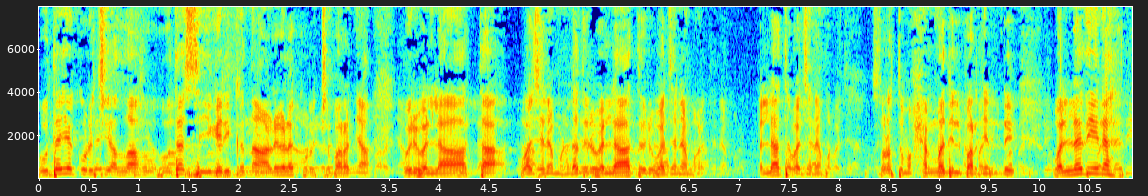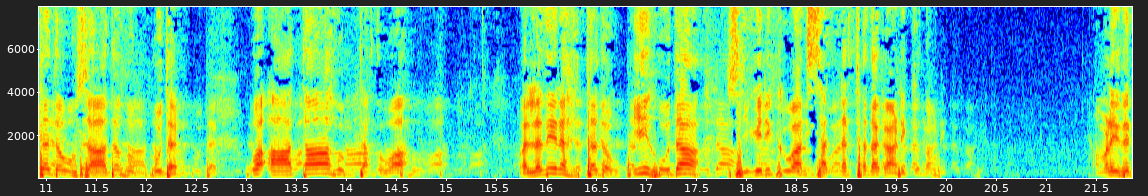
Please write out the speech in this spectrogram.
ഹുദയെ കുറിച്ച് അള്ളാഹു ഹുദ സ്വീകരിക്കുന്ന ആളുകളെ കുറിച്ച് പറഞ്ഞ ഒരു വല്ലാത്ത വചനമുണ്ട്. അതൊരു വല്ലാത്തൊരു വചനമാണ്. വല്ലാത്ത വചനമാണ്. സുറത്ത് മുഹമ്മദിൽ പറഞ്ഞിട്ടുണ്ട്. ഈ ഹുദ സ്വീകരിക്കുവാൻ സന്നദ്ധത കാണിക്കുന്നവർ നമ്മൾ ഇത്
